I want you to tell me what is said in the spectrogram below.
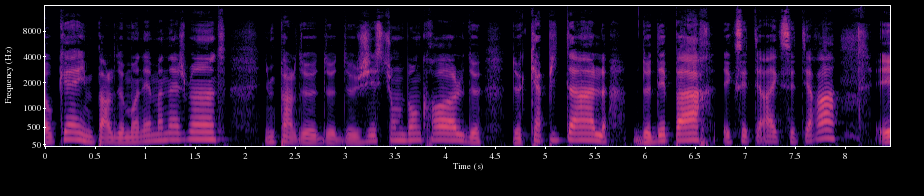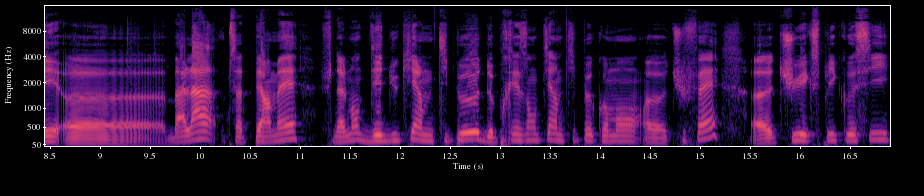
ok, il me parle de money management, il me parle de de, gestion de bankroll, de de capital, de départ, etc. etc. Et euh, bah là, ça te permet finalement d'éduquer un petit peu, de présenter un petit peu comment tu fais. Tu expliques aussi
